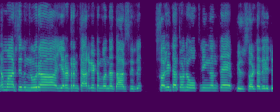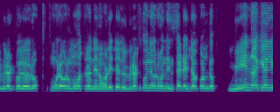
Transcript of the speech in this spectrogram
ನಮ್ಮ ಆರ್ ಸಿ ಬಿ ನೂರ ಎರಡು ರನ್ ಟಾರ್ಗೆಟ್ ಬಂದಂತ ಆರ್ ಸಿ ಬಿ ಸಾಲಿಡ್ ಹಾಕೊಂಡು ಓಪನಿಂಗ್ ಅಂತೆ ಪಿಲ್ ಸಾಲ್ಟ್ ಅದೇ ರೀತಿ ವಿರಾಟ್ ಕೊಹ್ಲಿ ಅವರು, ಮೂರ್ ಅವರು ಮೂವತ್ ರನ್ ಏನೋ ಹೊಡಿತಾ ಇದ್ರು. ವಿರಾಟ್ ಕೊಹ್ಲಿ ಅವರು ಒಂದು ಇನ್ಸೈಡ್ ಎಜ್ ಹಾಕೊಂಡು ಮೇನ್ ಆಗಿ ಅಲ್ಲಿ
